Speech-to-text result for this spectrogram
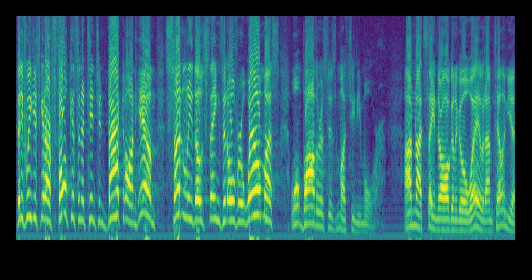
But if we just get our focus and attention back on Him, suddenly those things that overwhelm us won't bother us as much anymore. I'm not saying they're all going to go away, but I'm telling you,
